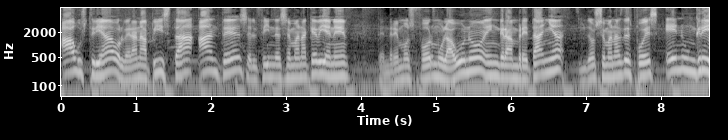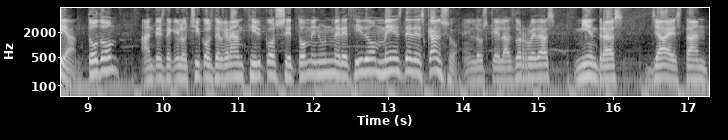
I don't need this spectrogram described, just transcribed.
Austria, volverán a pista. Antes, el fin de semana que viene, tendremos Fórmula 1 en Gran Bretaña y dos semanas después en Hungría. Todo antes de que los chicos del Gran Circo se tomen un merecido mes de descanso, en los que las dos ruedas, mientras, ya están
